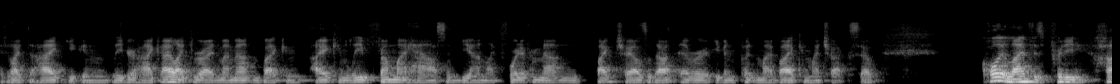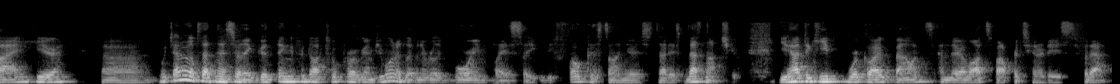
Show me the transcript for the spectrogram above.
If you like to hike, you can leave your hike. I like to ride my mountain bike, and I can leave from my house and be on like four different mountain bike trails without ever even putting my bike in my truck. So quality of life is pretty high here uh, which I don't know if that's necessarily a good thing for doctoral programs. You want to live in a really boring place so you can be focused on your studies. That's not true. You have to keep work-life balance, and there are lots of opportunities for that.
